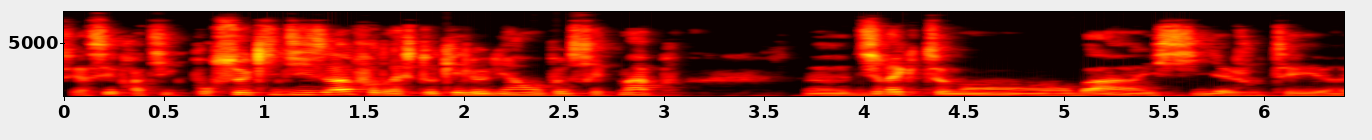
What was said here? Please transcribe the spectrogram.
c'est assez pratique. Pour ceux qui disent, ah, faudrait stocker le lien OpenStreetMap euh, directement en bas, ici, ajouter euh,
